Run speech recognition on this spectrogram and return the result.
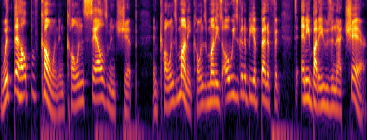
with the help of Cohen and Cohen's salesmanship and Cohen's money. Cohen's money is always going to be a benefit to anybody who's in that chair.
